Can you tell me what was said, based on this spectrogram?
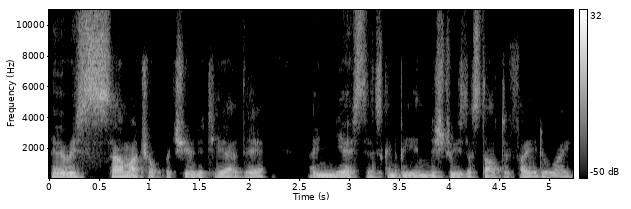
There is so much opportunity out there. And yes, there's going to be industries that start to fade away.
